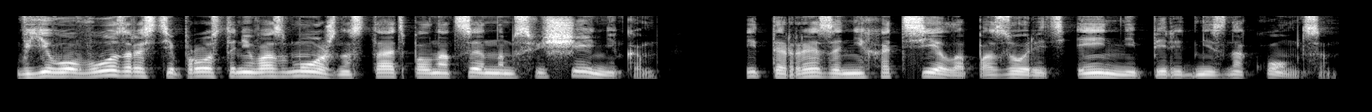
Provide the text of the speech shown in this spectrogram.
В его возрасте просто невозможно стать полноценным священником. И Тереза не хотела позорить Энни перед незнакомцем,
